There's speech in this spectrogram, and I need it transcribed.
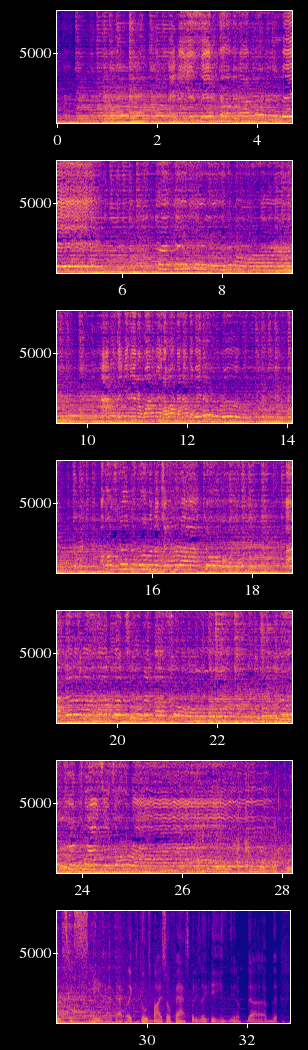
Goes by so fast, but he's like, he's, you know, uh,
